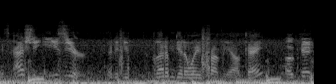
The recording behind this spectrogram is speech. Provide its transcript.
it's actually easier than if you let them get away from you, okay? Okay.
